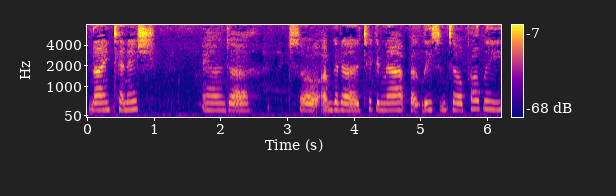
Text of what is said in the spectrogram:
9, 10ish, and, uh, so I'm gonna take a nap at least until probably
